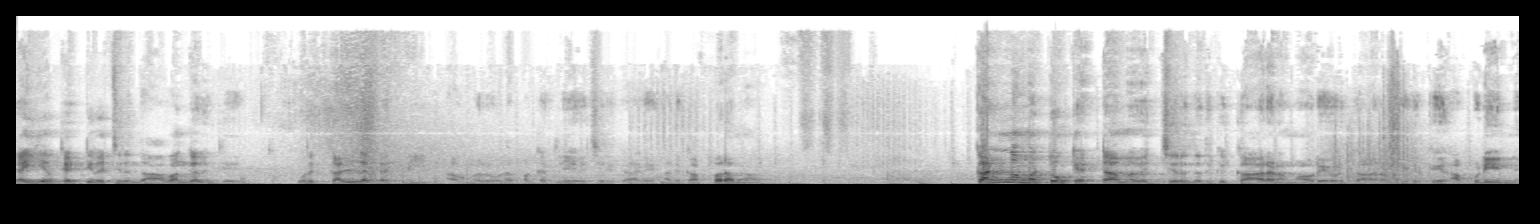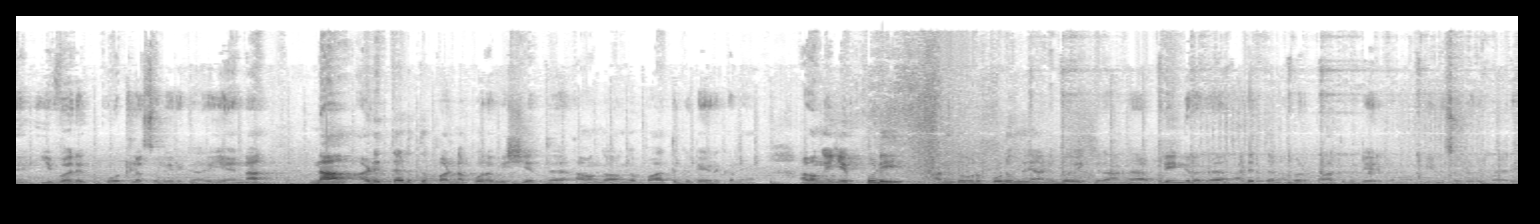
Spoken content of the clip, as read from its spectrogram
கையை கட்டி வச்சுருந்த அவங்களுக்கு ஒரு கல்லை கட்டி அவங்களோட பக்கத்துலேயே வச்சுருக்காரு. அதுக்கப்புறமா கண்ணை மட்டும் கெட்டாமல் வச்சிருந்ததுக்கு காரணமாக ஒரே ஒரு காரணம் இருக்குது அப்படின்னு இவர் கோர்ட்டில் சொல்லியிருக்காரு. ஏன்னா நான் அடுத்தடுத்து பண்ண போகிற விஷயத்த அவங்க அவங்க பார்த்துக்கிட்டே இருக்கணும். அவங்க எப்படி அந்த ஒரு கொடுமையை அனுபவிக்கிறாங்க அப்படிங்கிறத அடுத்த நபர் பார்த்துக்கிட்டே இருக்கணும் அப்படின்னு சொல்லியிருக்காரு.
